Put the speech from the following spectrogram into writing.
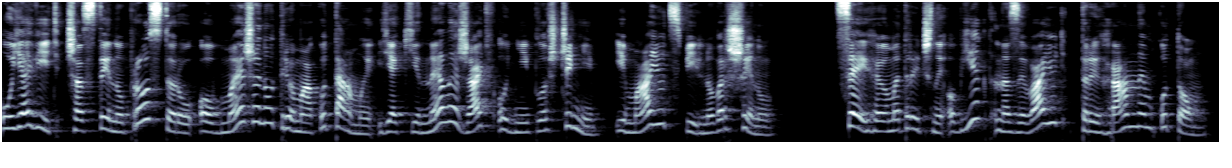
Уявіть частину простору, обмежену трьома кутами, які не лежать в одній площині і мають спільну вершину. Цей геометричний об'єкт називають тригранним кутом.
